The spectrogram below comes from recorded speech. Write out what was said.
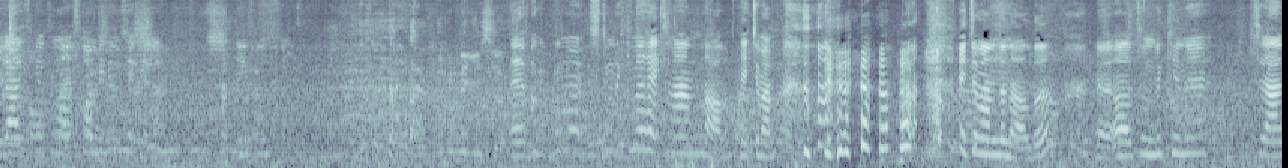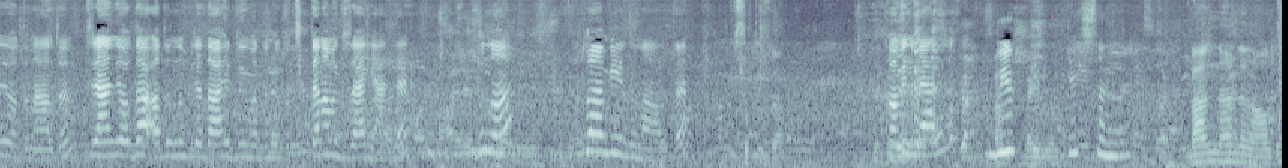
Birazcık yakın Osman bizi mi çekelim? Bugün ne giysi? Ee, bu, bunu üstümdekini H&M'den aldım. H&M. H&M'den aldım. Ee, altındakini Trendyol'dan aldım. Trendyol'da adını bile dahi duymadığım bir butikten ama güzel geldi. Bunu Plan birden aldı. Çok güzel. Kombini beğendin mi? Buyur. Bayıldım. Geç sen de. Ben nereden aldım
